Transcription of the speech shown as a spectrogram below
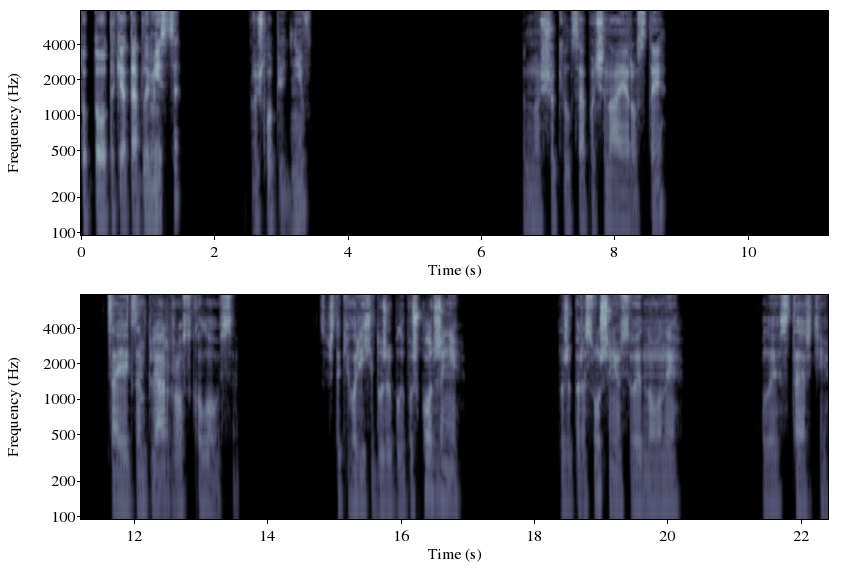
тобто таке тепле місце. Пройшло 5 днів. Видно, що кільце починає рости. Цей екземпляр розколовся. Це ж таки горіхи дуже були пошкоджені, дуже пересушені. Ось видно, вони були стерті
